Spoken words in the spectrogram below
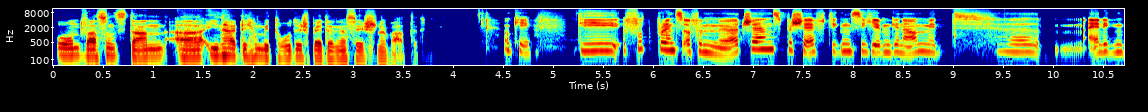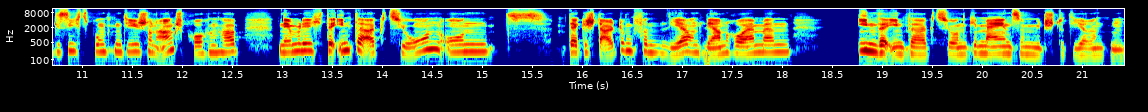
und was uns dann äh, inhaltlich und methodisch bei deiner Session erwartet. Okay, die Footprints of Emergence beschäftigen sich eben genau mit äh, einigen Gesichtspunkten, die ich schon angesprochen habe, nämlich der Interaktion und der Gestaltung von Lehr- und Lernräumen in der Interaktion gemeinsam mit Studierenden.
